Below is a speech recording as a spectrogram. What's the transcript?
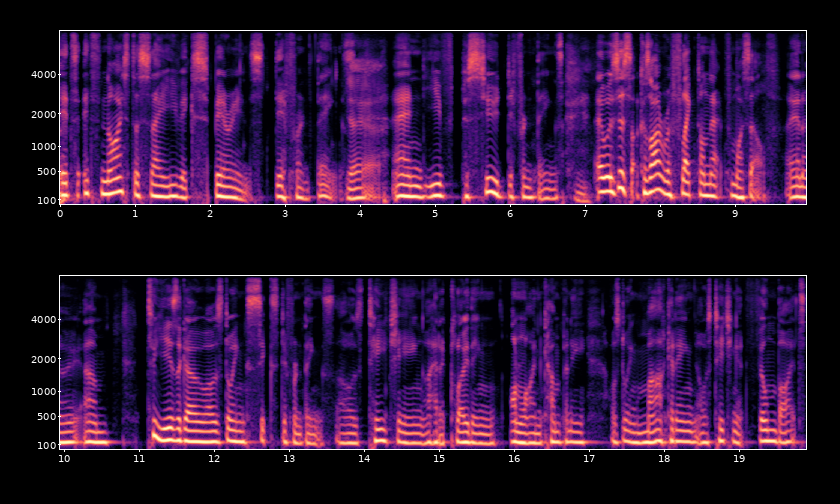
it's it's nice to say you've experienced different things. Yeah, And you've pursued different things. It was just because I reflect on that for myself. You know, um, two years ago, I was doing six different things. I was teaching, I had a clothing online company, I was doing marketing, I was teaching at Film Bites,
